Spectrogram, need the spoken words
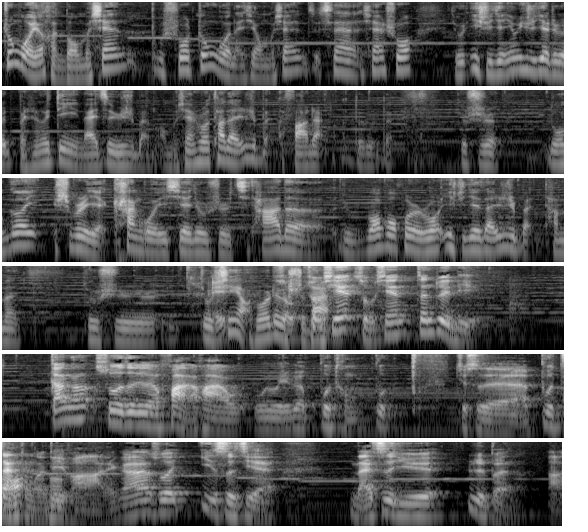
中国有很多，我们先不说中国那些，我们先现在先说就异世界，因为异世界这个本身的定义来自于日本嘛，我们先说它在日本的发展嘛，对不对？就是罗哥是不是也看过一些就是其他的，就包括或者说异世界在日本他们就是就轻小说这个时代首首，先，首先针对你刚刚说的这段话的话，我有一个不同不就是不赞同的地方啊。你刚刚说异世界来自于日本啊，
